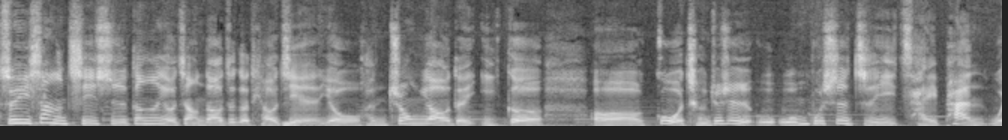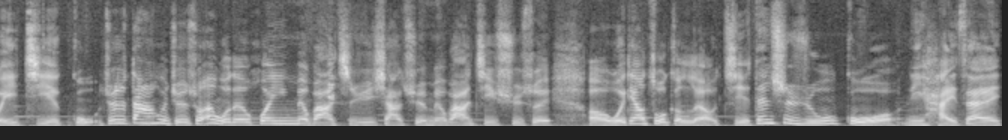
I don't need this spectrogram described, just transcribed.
所以像其实刚刚有讲到这个调解有很重要的一个、呃过程，就是我我们不是只以裁判为结果，就是大家会觉得说，哎，我的婚姻没有办法持续下去，没有办法继续，所以呃，我一定要做个了结。但是如果你还在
